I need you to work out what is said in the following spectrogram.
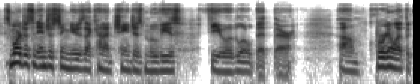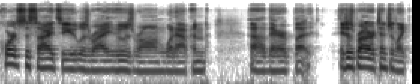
It's more just an interesting news that kind of changes movies view a little bit there. Um, we're to let the courts decide, see who was right, who was wrong, what happened uh, there. But it just brought our attention like,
